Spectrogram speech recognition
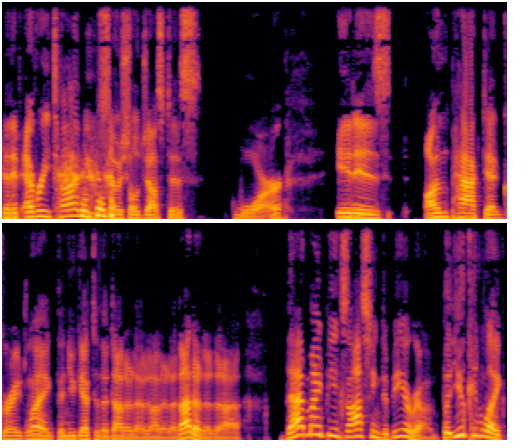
that if every time you social justice war, it is unpacked at great length and you get to the da da da da da da da da da, that might be exhausting to be around. But you can like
